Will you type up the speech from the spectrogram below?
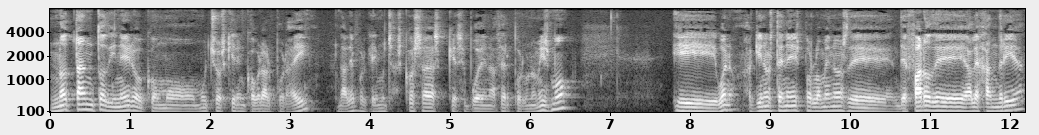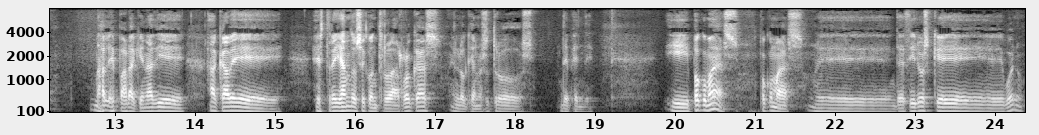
no tanto dinero como muchos quieren cobrar por ahí, ¿vale? Porque hay muchas cosas que se pueden hacer por uno mismo. Y bueno, aquí nos tenéis por lo menos de, de faro de Alejandría, ¿vale? Para que nadie acabe estrellándose contra las rocas en lo que a nosotros depende. Y poco más, poco más. Eh, deciros que, bueno,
